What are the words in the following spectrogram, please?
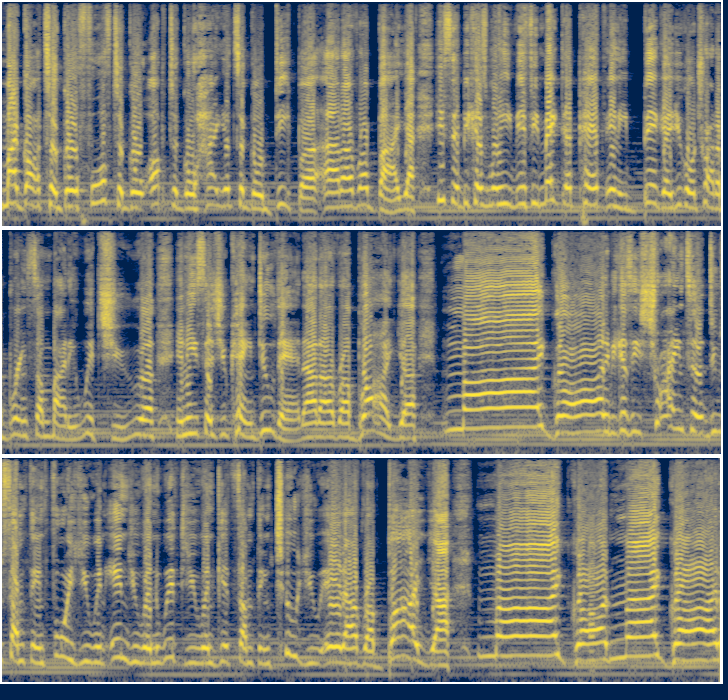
my God, to go forth, to go up, to go higher, to go deeper. He said because when he, if He make that path any bigger, you're gonna try to bring somebody with you, uh, and He says you can't do that. My God, because He's trying to do something for you and in you and with you and get something to you. My My God, my God.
